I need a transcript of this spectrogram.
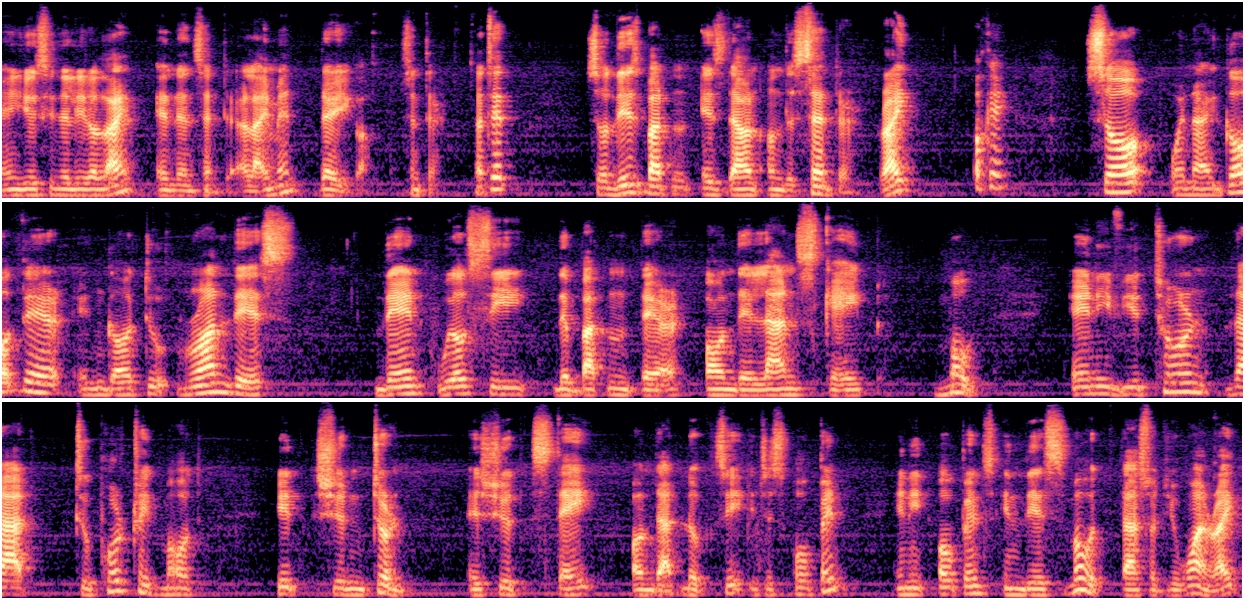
and you see the little line, and then center alignment. There you go, center. That's it. So this button is down on the center, right? Okay. So when I go there and go to run this, then we'll see the button there on the landscape mode. And if you turn that to portrait mode, it shouldn't turn. It should stay on that look. See, it just open and it opens in this mode. That's what you want, right?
